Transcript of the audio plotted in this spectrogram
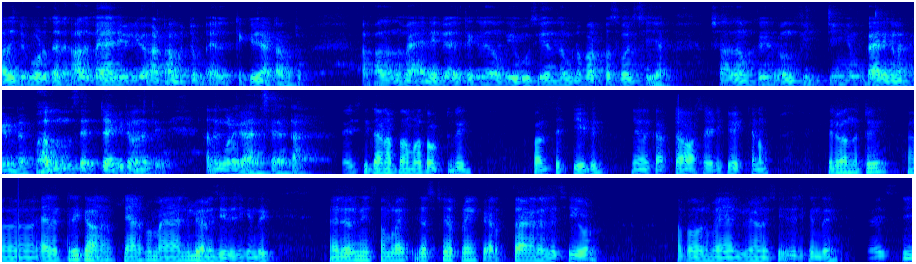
അതിന്റെ കൂടെ തന്നെ അത് മാനുവലി ആട്ടാൻ പറ്റും ഇലക്ട്രിക്കലി ആട്ടാൻ പറ്റും. അപ്പോൾ അതൊന്ന് മാനുവലി ഇലക്ട്രിക്കലി നമുക്ക് യൂസ് ചെയ്യുന്നത് നമ്മുടെ പർപ്പസ് പോലെ ചെയ്യാം. പക്ഷെ അത് നമുക്ക് ഒന്ന് ഫിറ്റിങ്ങും കാര്യങ്ങളൊക്കെ ഉണ്ട്. അപ്പോൾ അതൊന്ന് സെറ്റ് ആക്കിയിട്ട് വന്നിട്ട് അതും കൂടെ കാണിച്ചു തരാം ഇതാണ് അപ്പോൾ നമ്മുടെ തൊട്ടിൽ അപ്പോൾ അത് സെറ്റ് ചെയ്ത് ഞാൻ കറക്റ്റ് ആ സൈഡിലേക്ക് വെക്കണം. ഇതിൽ വന്നിട്ട് ഇലക്ട്രിക് ആണ്. പക്ഷെ ഞാനിപ്പോൾ മാനുവലി ആണ് ചെയ്തിരിക്കുന്നത്. മാനുവൽ മീൻസ് നമ്മൾ ജസ്റ്റ് എപ്പോഴും കിടത്ത അങ്ങനെയല്ലേ ചെയ്യുള്ളൂ. അപ്പോൾ അവർ മാനുവലി ആണ് ചെയ്തിരിക്കുന്നത്. ഈ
